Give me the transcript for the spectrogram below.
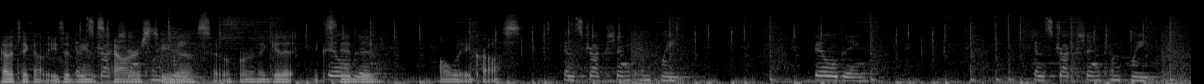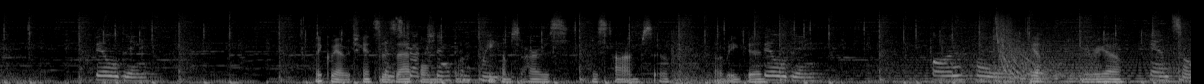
Gotta take out these advanced towers too though, so we're gonna get it extended Building. all the way across. Construction complete. Building. Construction complete. Building. I think we have a chance to zap him when he comes to harvest this time, so that'll be good. Building. On hold. Yep, here we go. Cancel.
